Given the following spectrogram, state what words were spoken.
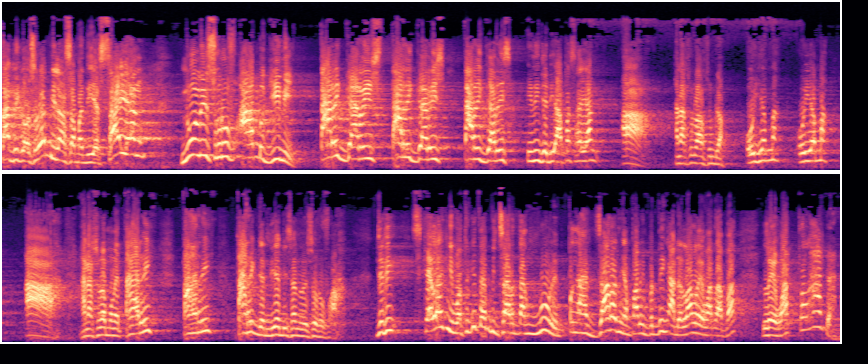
Tapi kalau saudara bilang sama dia, sayang, nulis huruf A begini, tarik garis, tarik garis, tarik garis, ini jadi apa sayang? A. Anak sudah langsung bilang, oh iya mah, oh iya mah. Ah, anak sudah mulai tarik, tarik, tarik dan dia bisa nulis huruf A. Jadi sekali lagi waktu kita bicara tentang murid, pengajaran yang paling penting adalah lewat apa? Lewat teladan.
